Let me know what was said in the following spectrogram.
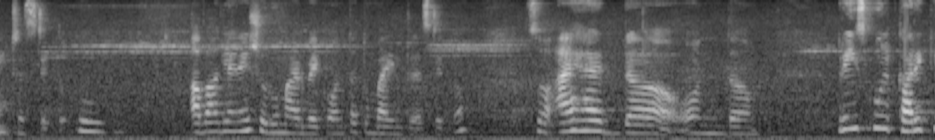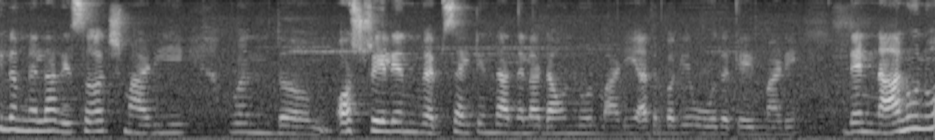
ಇಂಟ್ರೆಸ್ಟ್ ಇತ್ತು. ಆವಾಗಲೇ ಶುರು ಮಾಡಬೇಕು ಅಂತ ತುಂಬ ಇಂಟ್ರೆಸ್ಟ್ ಇತ್ತು. ಸೊ ಐ ಹ್ಯಾಡ್ ಒಂದು ಪ್ರೀ ಸ್ಕೂಲ್ ಕರಿಕ್ಯುಲಮ್ನೆಲ್ಲ ರಿಸರ್ಚ್ ಮಾಡಿ, ಒಂದು ಆಸ್ಟ್ರೇಲಿಯನ್ ವೆಬ್ಸೈಟಿಂದ ಅದನ್ನೆಲ್ಲ ಡೌನ್ಲೋಡ್ ಮಾಡಿ, ಅದ್ರ ಬಗ್ಗೆ ಓದೋಕ್ಕೆ ಇದು ಮಾಡಿ. ದೆನ್ ನಾನೂ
